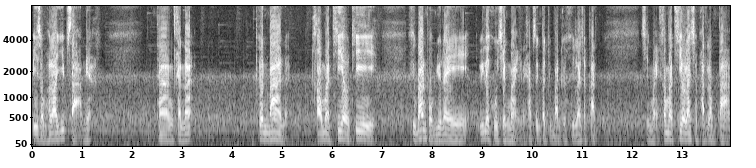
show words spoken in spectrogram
ปี 2523 เนี่ย ทางคณะเพื่อนบ้านน่ะเขามาเที่ยวที่คือบ้านผมอยู่ในวิเลยคูเชียงใหม่นะครับ ซึ่งปัจจุบันก็คือราชพัฒเชียงใหม่เข้ามาเที่ยวราชพัฒลำปาง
